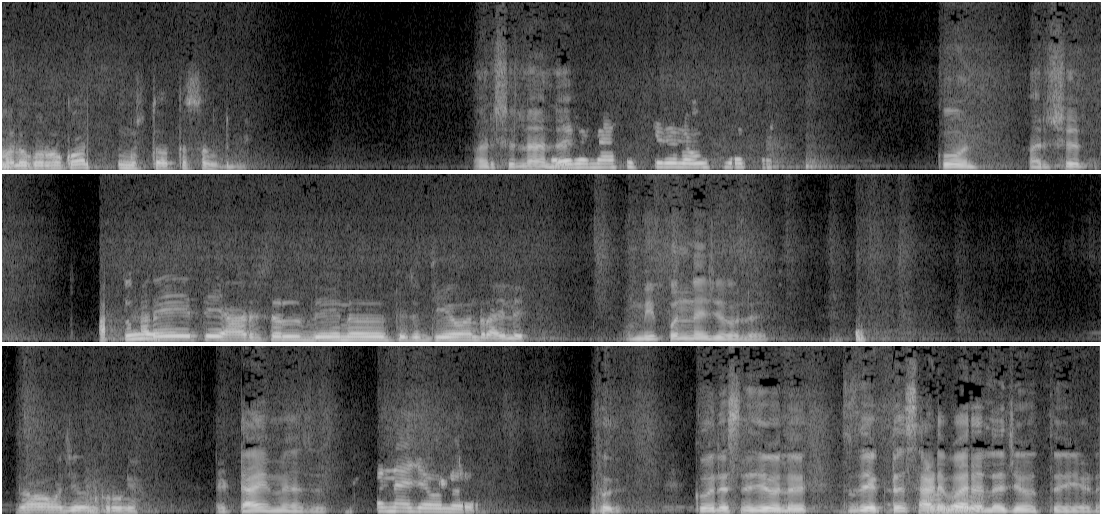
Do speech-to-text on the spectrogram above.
हॅलो करू नको. नुसतं आताच सांगतो मी हर्षल नाही आलाय? अरे मेसेज केलेला उचलत नाही. कोण? हर्षल? तू? अरे ते हर्षल बेन त्याचं जेवण राहिले. मी पण नाही जेवलोय. जावा मग जेवण करून ये. टाइम आहे अजून. पण नाही जेवलं कोणच नाही जेवलोय. तुझं एकटं साडेबाराला जेवतोय येड.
